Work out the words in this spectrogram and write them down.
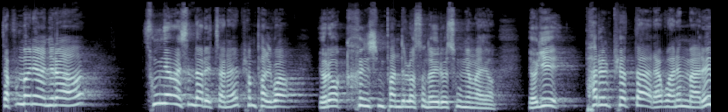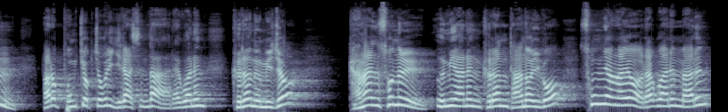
자 뿐만이 아니라 속량하신다 그랬잖아요. 편팔과 여러 큰 심판들로서 너희를 속량하여 여기 팔을 폈다라고 하는 말은 바로 본격적으로 일하신다라고 하는 그런 의미죠. 강한 손을 의미하는 그런 단어이고 속량하여라고 하는 말은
